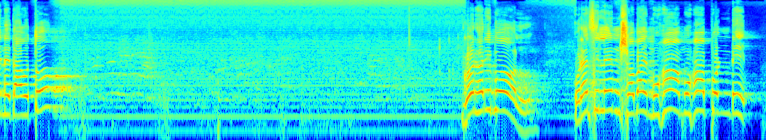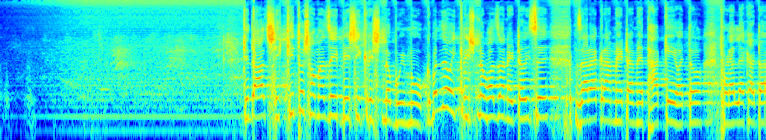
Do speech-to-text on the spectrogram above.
এনে দাও তো। গৌরহরি বল, ওরা ছিলেন সবাই মহা মহা পণ্ডিত। কিন্তু আজ শিক্ষিত সমাজে বেশি কৃষ্ণ বৈমুখ। বলছে ওই কৃষ্ণ ভজন এটা হইছে, যারা গ্রামে টামে থাকে, হয়তো পড়ালেখাটা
